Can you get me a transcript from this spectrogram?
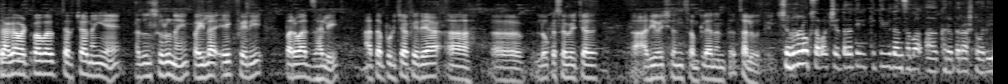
जागा वाटपाबाबत चर्चा नाही आहे. अजून सुरू नाही. पहिला एक फेरी परवाच झाली. आता पुढच्या फेऱ्या लोकसभेच्या अधिवेशन संपल्यानंतर चालू होतील. शिरूर लोकसभा क्षेत्रातील किती विधानसभा खरं तर राष्ट्रवादी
